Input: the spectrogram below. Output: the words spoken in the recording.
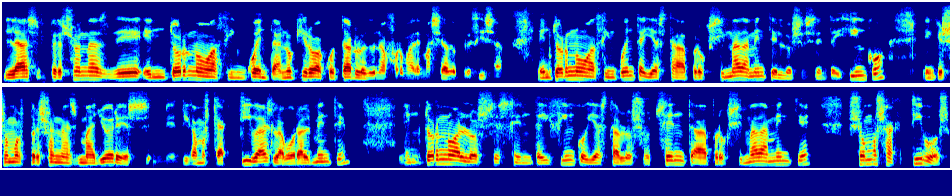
Las personas de en torno a 50, no quiero acotarlo de una forma demasiado precisa, en torno a 50 y hasta aproximadamente en los 65, en que somos personas mayores, digamos que activas laboralmente, en torno a los 65 y hasta los 80 aproximadamente, somos activos,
